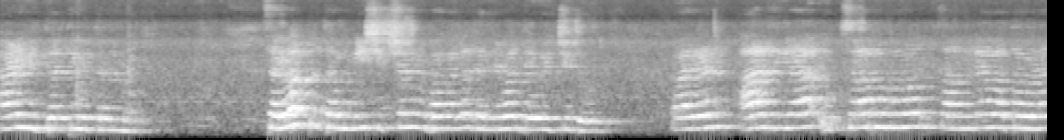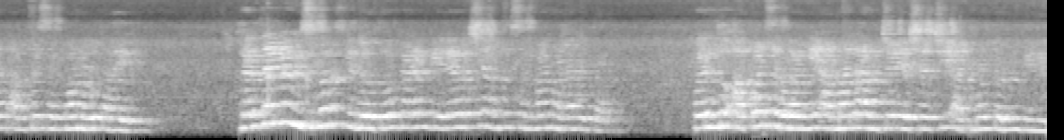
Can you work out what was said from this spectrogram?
आणि विद्यार्थी मित्रांनो सर्वात प्रथम मी शिक्षण विभागाला धन्यवाद देऊ इच्छितो. कारण आज या उत्साहपूर्ण चांगल्या वातावरणात आमचा सन्मान होत आहे. खरं तर मी विसरूनच गेलो होतो कारण गेल्या वर्षी आमचा सन्मान होणार होता. परंतु आपण सर्वांनी आम्हाला आमच्या यशाची आठवण करून दिली.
